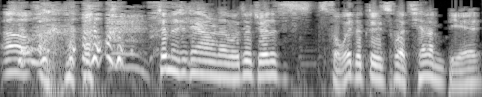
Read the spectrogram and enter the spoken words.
啊 真的是这样的，我就觉得所谓的对错，千万别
